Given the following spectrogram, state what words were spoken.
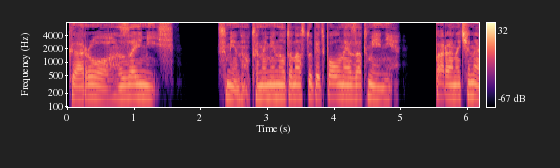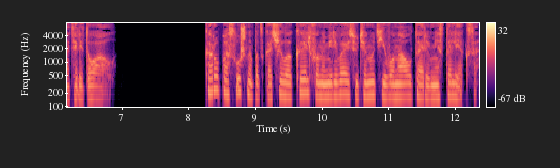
«Каро, займись. С минуты на минуту наступит полное затмение. Пора начинать ритуал». Каро послушно подскочила к эльфу, намереваясь утянуть его на алтарь вместо Лекса.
